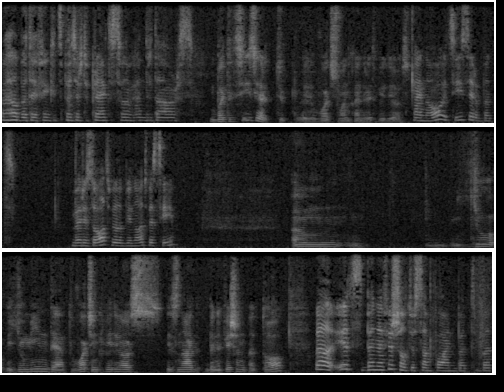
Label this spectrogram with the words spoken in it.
Well, but I think it's better to practice 100 hours. But it's easier to uh, watch 100 videos. I know it's easier, but the result will be not the same. Um, you you mean that watching videos is not beneficial at all? Well, it's beneficial to some point, but but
